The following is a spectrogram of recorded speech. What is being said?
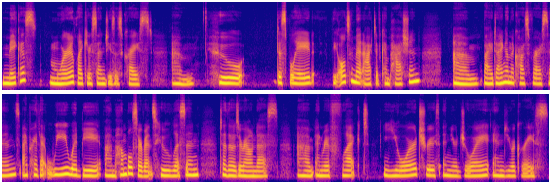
make us more like your son, Jesus Christ, um, who displayed the ultimate act of compassion um, by dying on the cross for our sins, I pray that we would be um, humble servants who listen to those around us um, and reflect your truth and your joy and your grace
